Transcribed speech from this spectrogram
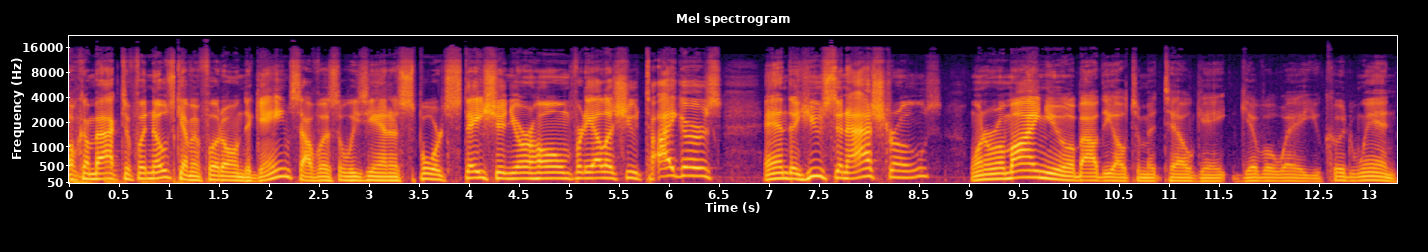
Welcome back to Footnotes. Kevin Foote on the game, Southwest Louisiana Sports Station, your home for the LSU Tigers and the Houston Astros. Want to remind you about the Ultimate Tailgate giveaway. You could win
